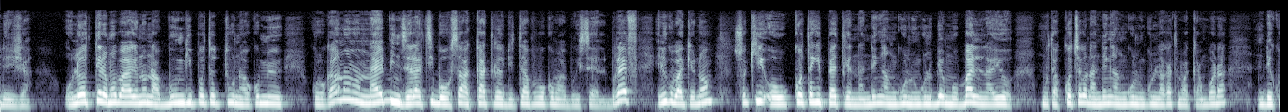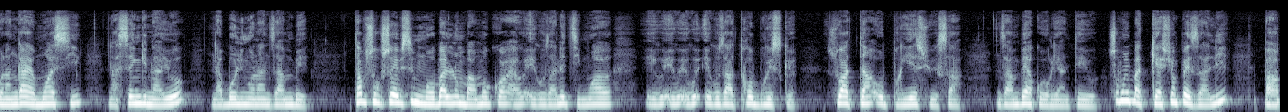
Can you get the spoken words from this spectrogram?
deja ole otelema bayaki no nabungi mpo ti bosala 4 heures du temps mpo bokoma bruxelles bref elingi kobaki no soki okotaki petre na ndenge ya ngulungulu be mobali na yo moto akotaki na ndenge ya ngulungulu na kati ya na ngai na yo na bolingo na nzambe ntango soki soyebisi mobali no mbala moko ekozala neti mwa ekozala trop brusque soit temps oprier sur ça nzambe yo so moni baquestion mpe ezali par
